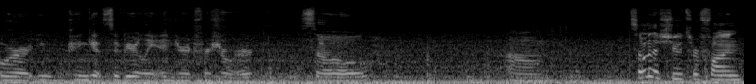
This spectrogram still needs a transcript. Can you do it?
or you can get severely injured for sure. So, um, some of the chutes were fun,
